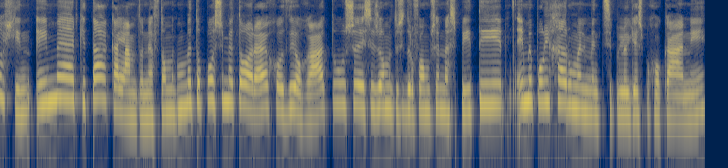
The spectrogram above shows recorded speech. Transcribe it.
όχι. Είμαι αρκετά καλά με τον εαυτό μου. Με το πώς είμαι τώρα. Έχω δύο γάτους, ε, συζώ με τον σύντροφό μου σε ένα σπίτι. Είμαι πολύ χαρούμενη με τις επιλογές που έχω κάνει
